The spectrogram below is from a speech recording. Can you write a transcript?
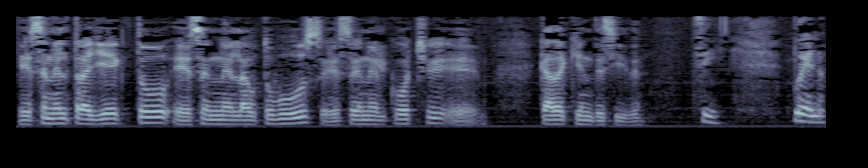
Es en el trayecto, es en el autobús, es en el coche, eh, cada quien decide. Sí. Bueno,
